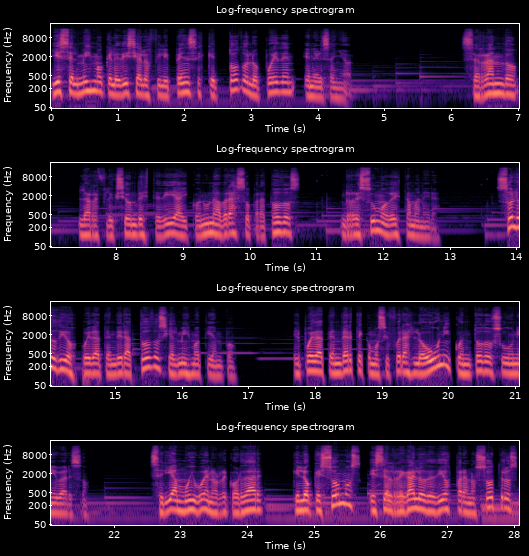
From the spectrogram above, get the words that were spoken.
y es el mismo que le dice a los filipenses que todo lo pueden en el Señor. Cerrando la reflexión de este día y con un abrazo para todos, resumo de esta manera. Solo Dios puede atender a todos y al mismo tiempo. Él puede atenderte como si fueras lo único en todo su universo. Sería muy bueno recordar que lo que somos es el regalo de Dios para nosotros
